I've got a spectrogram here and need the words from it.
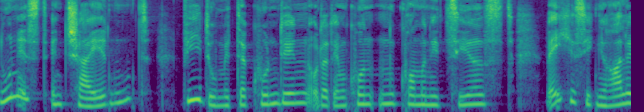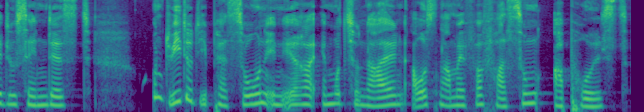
Nun ist entscheidend, wie du mit der Kundin oder dem Kunden kommunizierst, welche Signale du sendest und wie du die Person in ihrer emotionalen Ausnahmeverfassung abholst.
